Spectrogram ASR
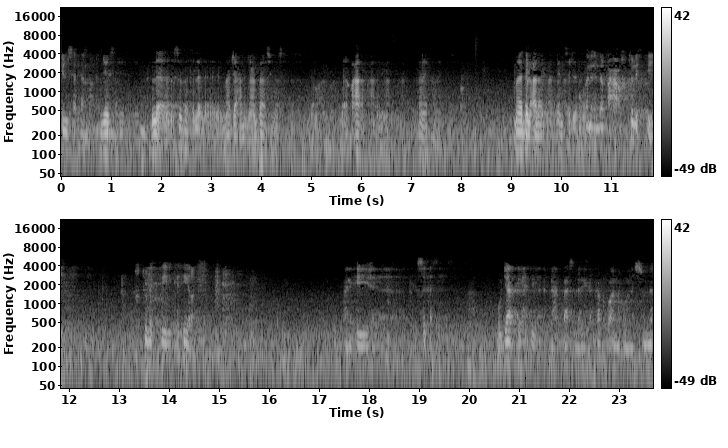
جلسة. جلسة. صفة ما جاء عن ابن عباس الإقعاء كان يفعل ما يدل على بين سجدتين الإقعاء أختلف فيه. أختلف فيه كثيرا. يعني في صفته وجاء في حديث ابن عباس الذي ذكرته أنه من السنة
